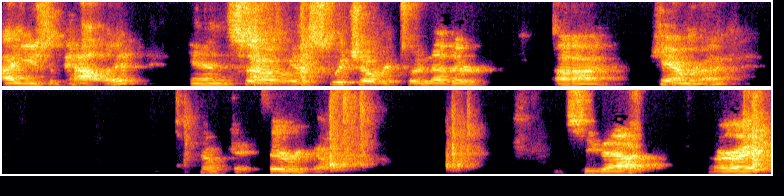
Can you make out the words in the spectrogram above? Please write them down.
I use a palette, and so I'm going to switch over to another uh, camera. Okay, there we go. See that? All right.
